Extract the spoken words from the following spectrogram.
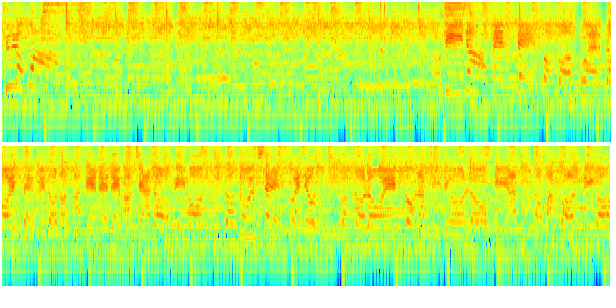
¡Give it up, Bob! Jodidamente poco cuerdo, este ruido nos mantiene demasiado vivos. Los dulces sueños son solo eso, las ideologías no van conmigo.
